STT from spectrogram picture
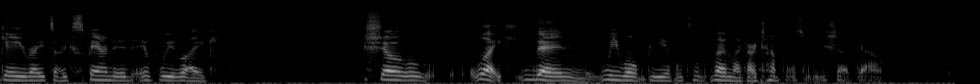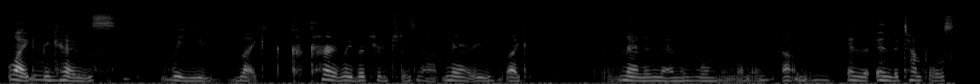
gay rights are expanded if we like show like then we won't be able to then like our temples will be shut down. Like Mm. because we like c- currently the church does not marry like men and men and women and women um in the in the temples.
